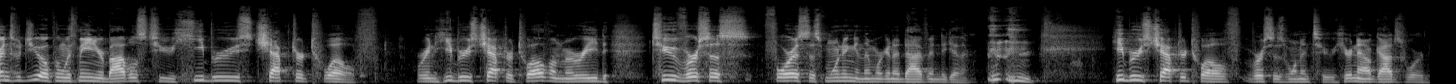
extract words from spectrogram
Friends, would you open with me in your Bibles to Hebrews chapter 12? We're in Hebrews chapter 12. I'm going to read two verses for us this morning, and then we're going to dive in together. Hebrews chapter 12, verses 1 and 2. Hear now God's word.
